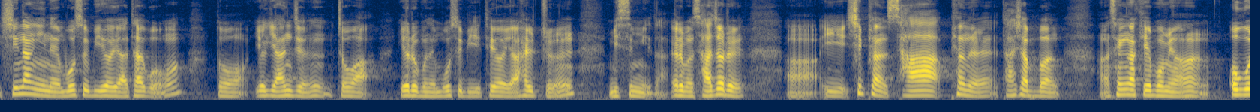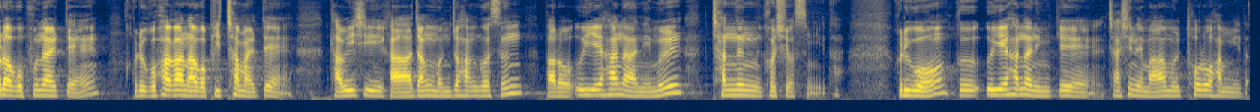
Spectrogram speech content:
신앙인의 모습이어야 하고 또 여기 앉은 저와 여러분의 모습이 되어야 할 줄 믿습니다. 여러분 4절을 어, 이 시편 4편을 다시 한번 어, 생각해 보면 억울하고 분할 때 그리고 화가 나고 비참할 때 다윗이 가장 먼저 한 것은 바로 의의 하나님을 찾는 것이었습니다. 그리고 그 의의 하나님께 자신의 마음을 토로합니다.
